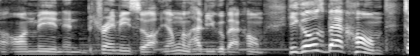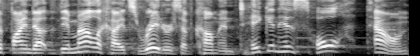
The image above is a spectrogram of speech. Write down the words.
on me and, and betray me, so I'm going to have you go back home. He goes back home to find out that the Amalekites, raiders, have come and taken his whole town,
